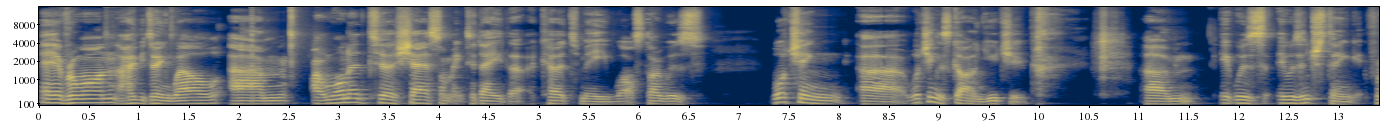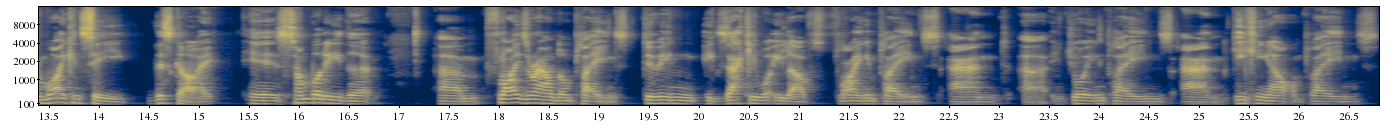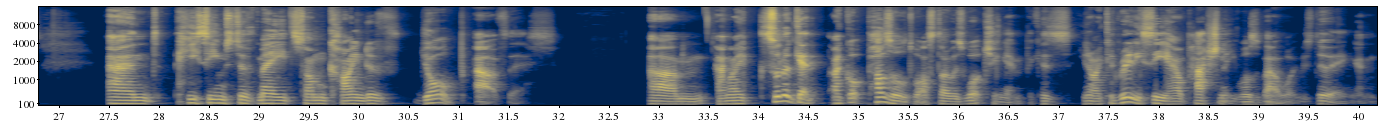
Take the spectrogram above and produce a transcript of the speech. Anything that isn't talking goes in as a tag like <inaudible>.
Hey everyone, I hope you're doing well. Um, I wanted to share something today that occurred to me whilst I was watching uh, watching this guy on YouTube. <laughs> um, it was it was interesting. From what I can see, this guy is somebody that um, flies around on planes, doing exactly what he loves: flying in planes and uh, enjoying planes and geeking out on planes and he seems to have made some kind of job out of this. Um, and I sort of get, I got puzzled whilst I was watching him because, you know, I could really see how passionate he was about what he was doing. And,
